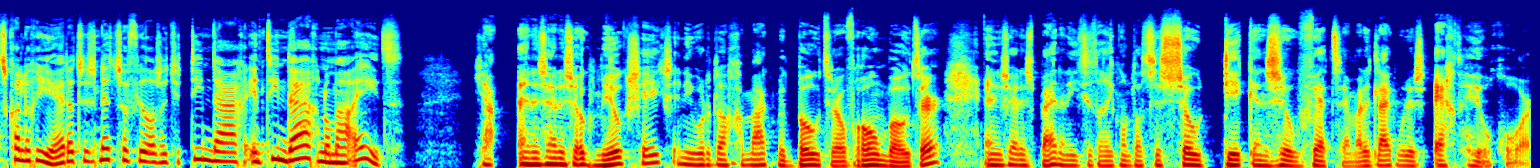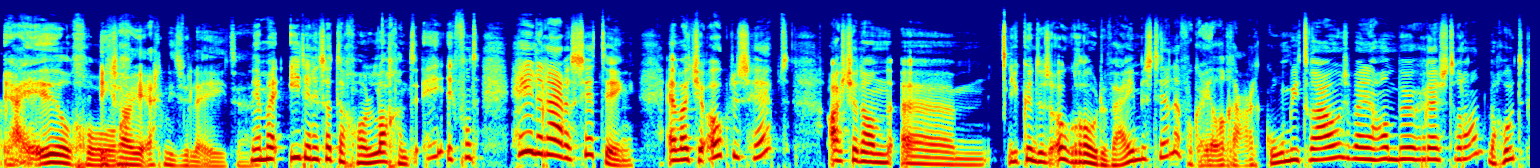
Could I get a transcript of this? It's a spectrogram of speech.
20.000 calorieën, hè, dat is net zoveel als dat je 10 dagen, in 10 dagen normaal eet. Ja, en er zijn dus ook milkshakes en die worden dan gemaakt met boter of roomboter. En die zijn dus bijna niet te drinken omdat ze zo dik en zo vet zijn. Maar dit lijkt me dus echt heel goor. Ja, heel goor. Ik zou je echt niet willen eten. Nee, maar iedereen zat daar gewoon lachend. Hey, Ik vond het een hele rare setting. En wat je ook dus hebt, als je dan... ehm, je kunt dus ook rode wijn bestellen. Ik een heel rare combi trouwens bij een hamburgerrestaurant. Maar goed,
